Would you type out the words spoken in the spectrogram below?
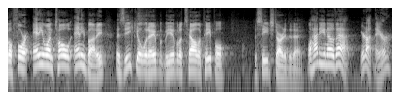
Before anyone told anybody, Ezekiel would able, be able to tell the people, the siege started today. Well, how do you know that? You're not there.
